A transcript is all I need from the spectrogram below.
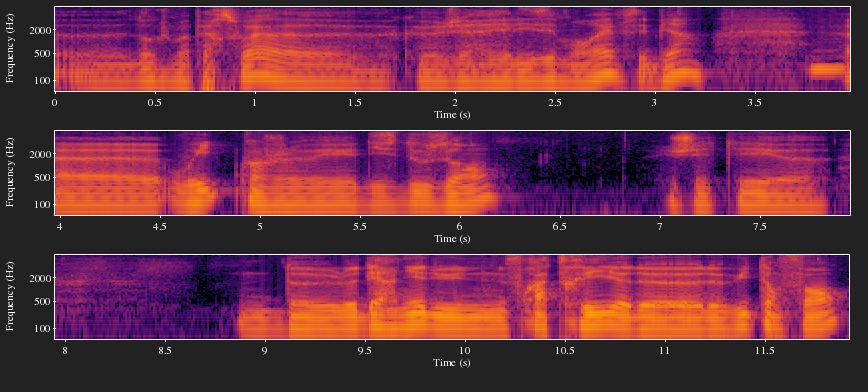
euh, donc je m'aperçois euh, que j'ai réalisé mon rêve, c'est bien. Mm. Euh, oui, quand j'avais 10-12 ans, j'étais de- le dernier d'une fratrie de, de 8 enfants.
